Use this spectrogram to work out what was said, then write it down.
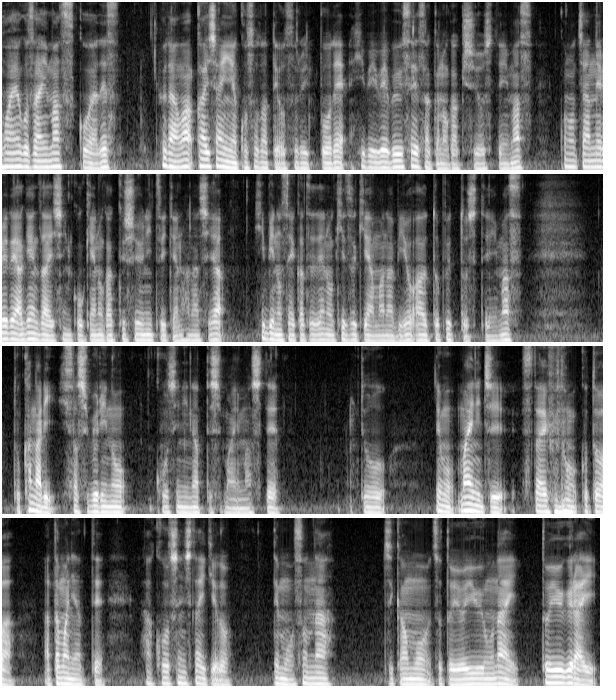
おはようございます。高野です。普段は会社員や子育てをする一方で日々ウェブ制作の学習をしています。このチャンネルでは現在進行形の学習についての話や日々の生活での気づきや学びをアウトプットしています。とかなり久しぶりの更新になってしまいまして。とでも毎日スタイフのことは頭にあってあ更新したいけどでもそんな時間もちょっと余裕もないというぐらい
